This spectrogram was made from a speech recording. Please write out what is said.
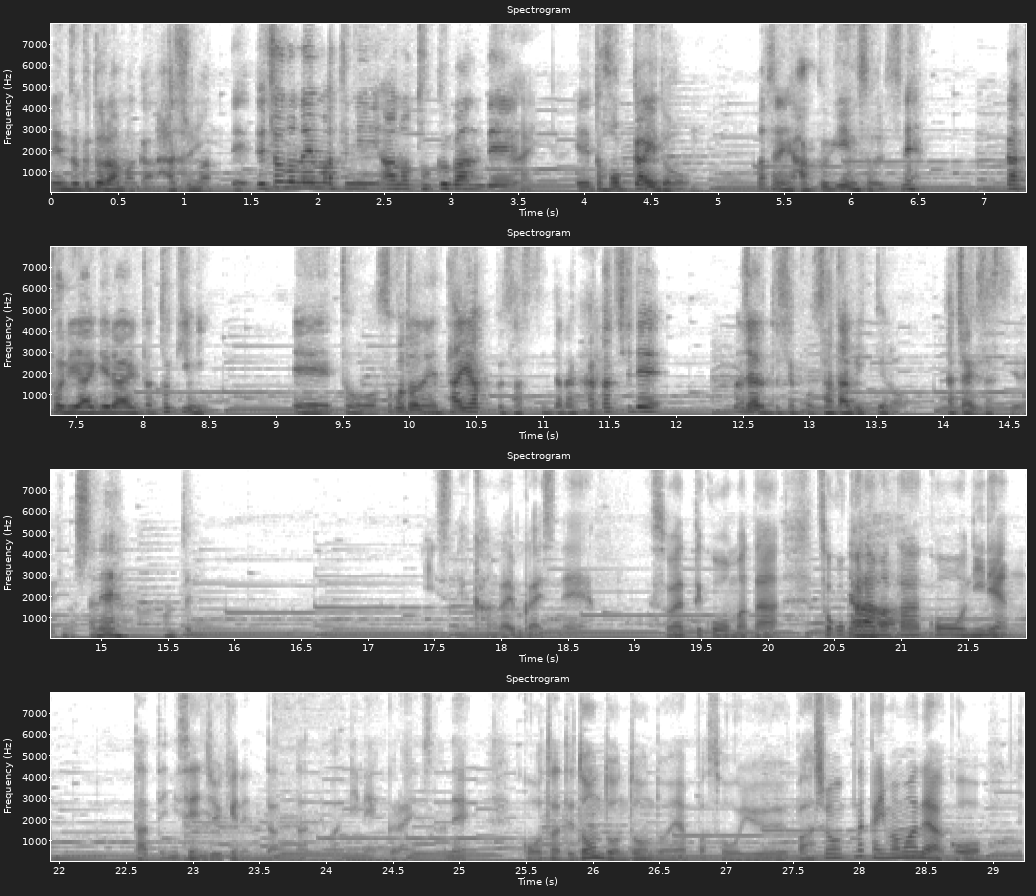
連続ドラマが始まって、でちょうど年末にあの特番で、はい。えー、と北海道まさに白銀荘ですね。が取り上げられた時に、えー、とそことねタイアップさせていただく形で、まあ、JAL としてこうサタビっていうのを立ち上げさせていただきましたね。本当に。いいですね。感慨深いですね。そうやってこうまたそこからまたこう2年経って2019年だったんで、まあ、2年ぐらいですかね。こう経ってどんどんどんどんやっぱそういう場所なんか今まではこう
